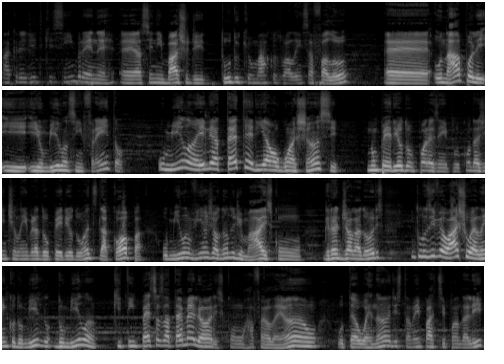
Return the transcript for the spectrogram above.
Acredito que sim, Brenner. É, assina embaixo de tudo que o Marcos Valença falou. É, o Napoli e, e o Milan se enfrentam. O Milan, ele até teria alguma chance num período, por exemplo, quando a gente lembra do período antes da Copa, o Milan vinha jogando demais com grandes jogadores. Inclusive, eu acho o elenco do, Mil do Milan que tem peças até melhores, com o Rafael Leão, o Theo Hernandes também participando ali.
